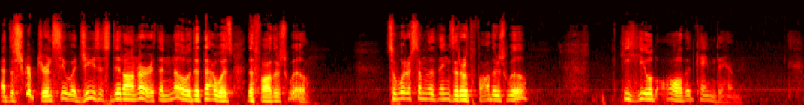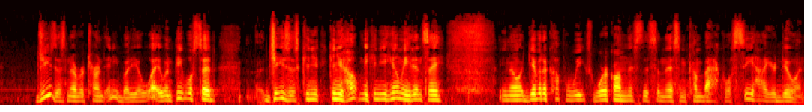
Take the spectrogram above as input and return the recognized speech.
at the Scripture and see what Jesus did on earth and know that that was the Father's will. So, what are some of the things that are the Father's will? He healed all that came to him. Jesus never turned anybody away. When people said, Jesus, can you, can you help me? Can you heal me? He didn't say, you know, give it a couple weeks, work on this, this, and this, and come back. We'll see how you're doing.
